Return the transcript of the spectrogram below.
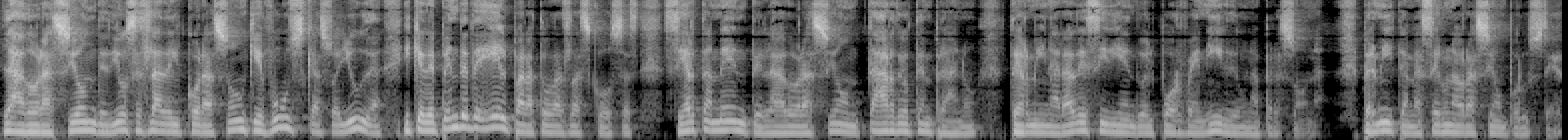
La adoración de Dios es la del corazón que busca su ayuda y que depende de Él para todas las cosas. Ciertamente la adoración, tarde o temprano, terminará decidiendo el porvenir de una persona. Permítame hacer una oración por usted.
